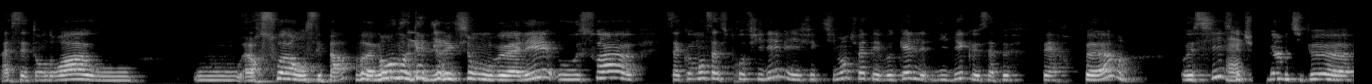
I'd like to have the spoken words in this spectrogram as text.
à cet endroit où alors soit on ne sait pas vraiment dans quelle direction on veut aller, ou soit euh, ça commence à se profiler, mais effectivement, tu vois, tu évoquais l'idée que ça peut faire peur aussi. Est-ce que tu peux un petit peu euh,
